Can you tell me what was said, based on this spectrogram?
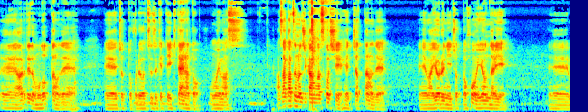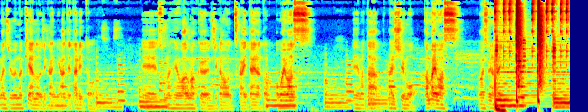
えある程度戻ったので、えちょっとこれを続けていきたいなと思います。朝活の時間が少し減っちゃったので、えまあ、夜にちょっと本読んだり、えまあ、自分のケアの時間に当てたりと、えその辺はうまく時間を使いたいなと思います。えー、また来週も頑張ります。おやすみなさい。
